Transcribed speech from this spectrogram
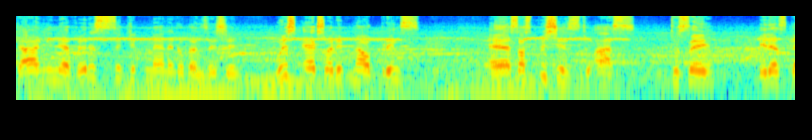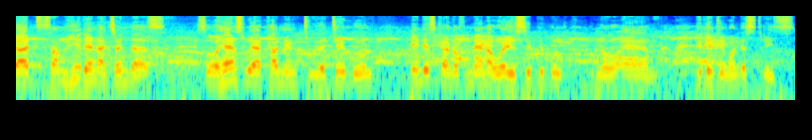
done in a very secret manner and organization, which actually now brings uh, suspicions to us to say it has got some hidden agendas. So hence we are coming to the table in this kind of manner where you see people, you know, um, picketing on the streets.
